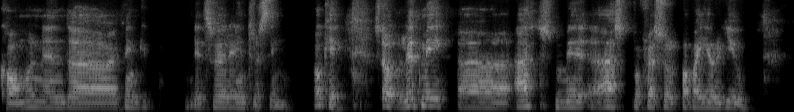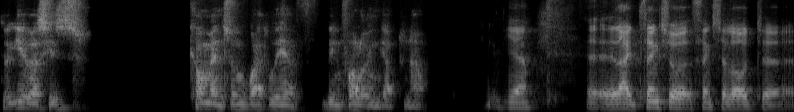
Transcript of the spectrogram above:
common, and uh, I think it's very interesting. Okay, so let me uh, ask me, ask Professor Papageorgiou to give us his comments on what we have been following up to now. Yeah, uh, right. Thanks, uh, thanks a lot, uh,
